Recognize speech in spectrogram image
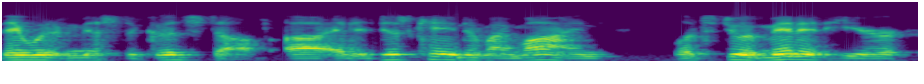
they would have missed the good stuff. Uh, and it just came to my mind. Let's do a minute here.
